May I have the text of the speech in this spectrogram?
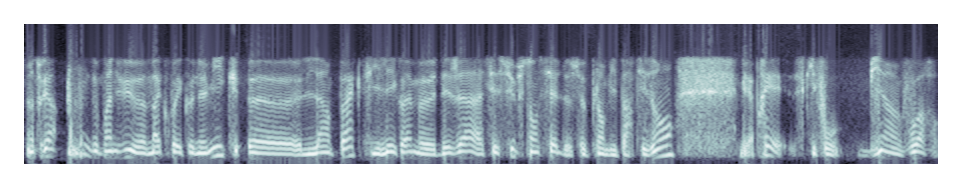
Mais en tout cas, de point de vue macroéconomique, l'impact il est quand même déjà assez substantiel de ce plan bipartisan. Mais après, ce qu'il faut bien voir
